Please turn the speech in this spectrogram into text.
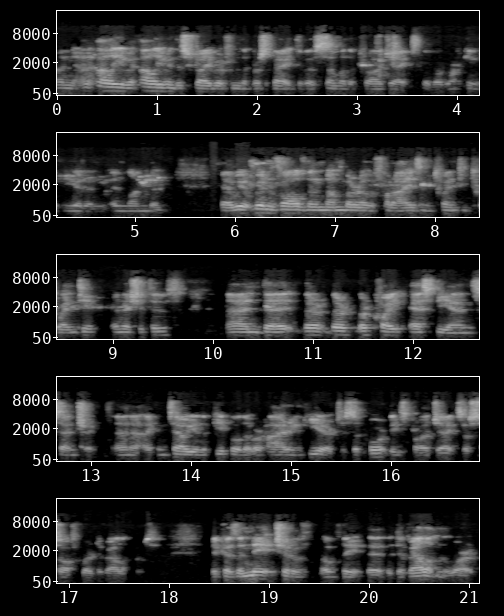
and, and I'll even I'll even describe it from the perspective of some of the projects that we're working here in, in London. Uh, we, we're involved in a number of Horizon 2020 initiatives, and uh, they're, they're, they're quite SDN centric. And I can tell you the people that we're hiring here to support these projects are software developers because the nature of, of the, the, the, development work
